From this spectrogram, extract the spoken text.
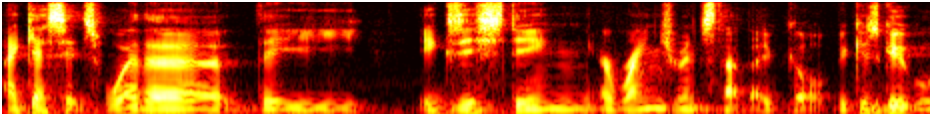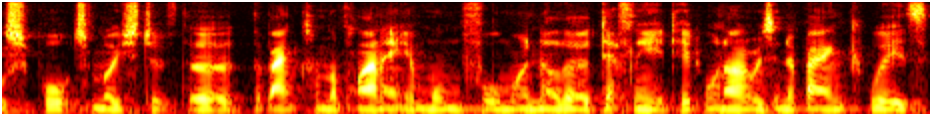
I guess it's whether the existing arrangements that they've got, because Google supports most of the, the banks on the planet in one form or another. Definitely, it did when I was in a bank with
